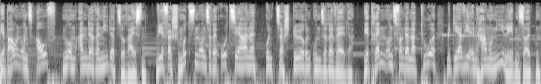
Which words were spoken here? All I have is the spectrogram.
Wir bauen uns auf, nur um andere niederzureißen. Wir verschmutzen unsere Ozeane und zerstören unsere Wälder. Wir trennen uns von der Natur, mit der wir in Harmonie leben sollten.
